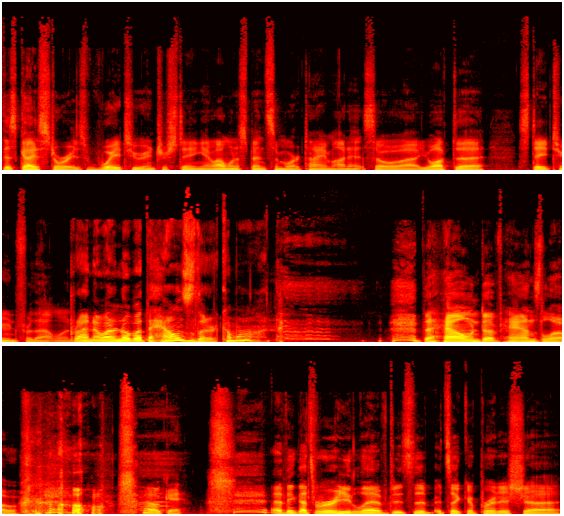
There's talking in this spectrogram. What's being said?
this guy's story is way too interesting, and I want to spend some more time on it. So uh, you'll have to stay tuned for that one. Brian, I want to know about the Hounsler. Come on. the Hound of Hanslow. oh, okay. I think that's where he lived. It's a, it's like a British uh,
